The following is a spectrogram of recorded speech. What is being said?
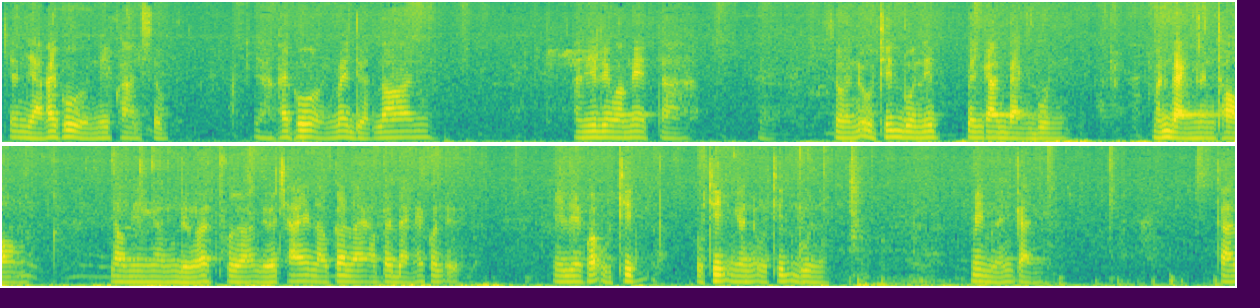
เช่นอยากให้ผู้อื่นมีความสุข อยากให้ผู้อื่นไม่เดือดร้อน อันนี้เรียกว่าเมตตา ส่วนอุทิศบุญนี้เป็นการแบ่งบุญ เหมือนแบ่งเงินทอง เรามีเงินเหลือเฟือเหลือใช้เราก็เลยเอาไปแบ่งให้คนอื่น นี่เรียกว่าอุทิศ อุทิศเงินอุทิศบุญไม่เหมือนกัน การ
